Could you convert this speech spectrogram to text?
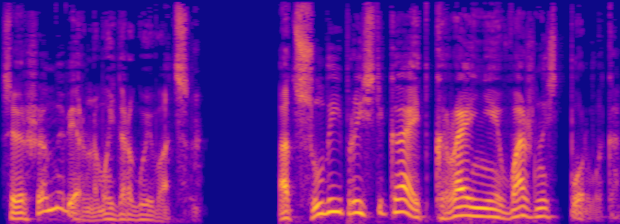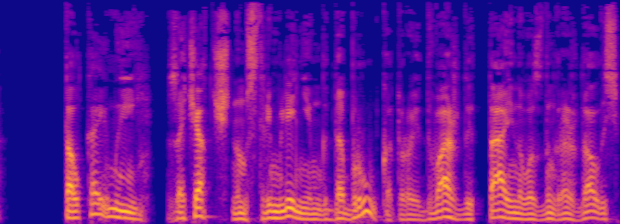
Совершенно верно, мой дорогой Ватсон. Отсюда и проистекает крайняя важность Порлока. Толкаемый зачаточным стремлением к добру, которое дважды тайно вознаграждалось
